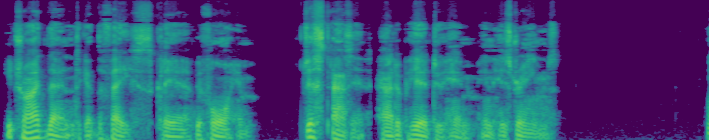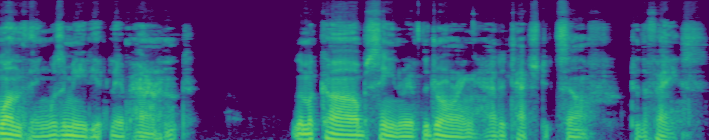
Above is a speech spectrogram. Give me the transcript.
He tried then to get the face clear before him, just as it had appeared to him in his dreams. One thing was immediately apparent. The macabre scenery of the drawing had attached itself to the face.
